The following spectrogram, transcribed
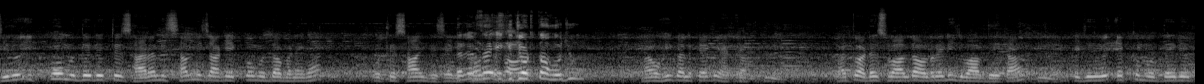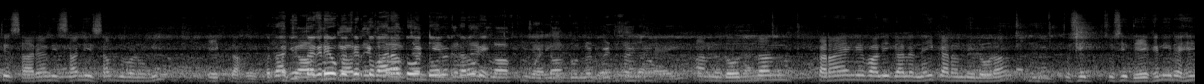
ਜਦੋਂ ਇੱਕੋ ਮੁੱਦੇ ਦੇ ਉੱਤੇ ਸਾਰਿਆਂ ਦੀ ਸਮਝ ਆ ਕੇ ਇੱਕੋ ਮੁੱਦਾ ਬਣੇਗਾ ਉੱਥੇ ਸਾਂਝ ਦਿਸੇਗੀ। ਦਲਰ ਸਾਹਿਬ ਇਕਜੁੱਟਤਾ ਹੋ ਜੂ ਮੈਂ ਉਹੀ ਗੱਲ ਕਹਿ ਕੇ ਹਟਾ ਮੈਂ ਤੁਹਾਡੇ ਸਵਾਲ ਦਾ ਆਲਰੇਡੀ ਜਵਾਬ ਦੇਤਾ ਕਿ ਜਦੋਂ ਇੱਕ ਮੁੱਦੇ ਦੇ ਉੱਤੇ ਸਾਰਿਆਂ ਦੀ ਸਾਂਝੀ ਸਮਝ ਬਣੂਗੀ ਏਕਤਾ ਹੋਏਗੀ ਜੀ ਤਗੜੇ ਹੋ ਕੇ ਫਿਰ ਦੁਬਾਰਾ ਤੋਂ ਅੰਦੋਲਨ ਕਰੋਗੇ? ਖਿਲਾਫ ਕੋਈ ਵੱਡਾ ਅੰਦੋਲਨ ਵਿੱਢ ਸਕਦੇ ਹੋ। ਅੰਦੋਲਨ ਕਰਾਂਗੇ ਵਾਲੀ ਗੱਲ ਨਹੀਂ ਕਰਨ ਦੀ ਲੋੜ ਆ। ਤੁਸੀਂ ਤੁਸੀਂ ਦੇਖ ਨਹੀਂ ਰਹੇ।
